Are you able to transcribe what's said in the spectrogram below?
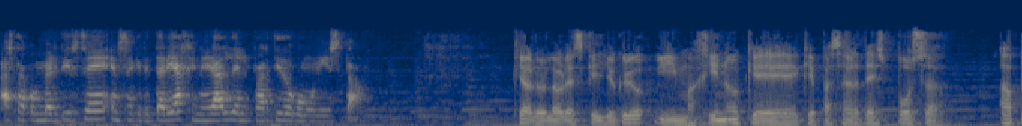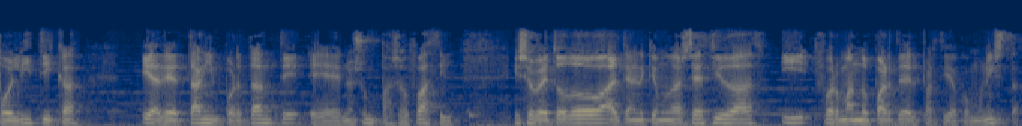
hasta convertirse en secretaria general del Partido Comunista. Claro, Laura, es que yo creo, imagino que, pasar de esposa a política y a de tan importante eh, no es un paso fácil. Y sobre todo al tener que mudarse de ciudad y formando parte del Partido Comunista.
